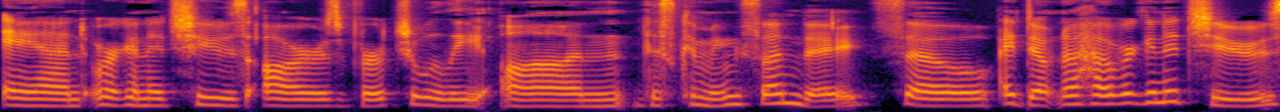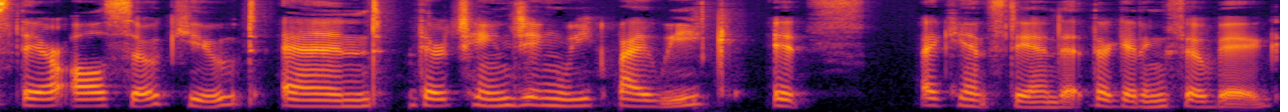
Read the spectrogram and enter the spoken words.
and we're going to choose ours virtually on this coming Sunday. So I don't know how we're going to choose. They're all so cute, and they're changing week by week. It's I can't stand it. They're getting so big.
